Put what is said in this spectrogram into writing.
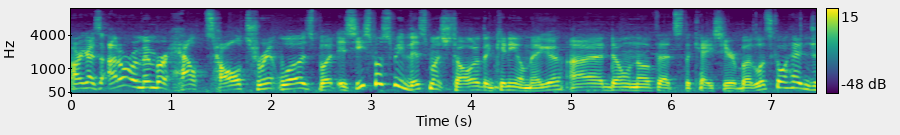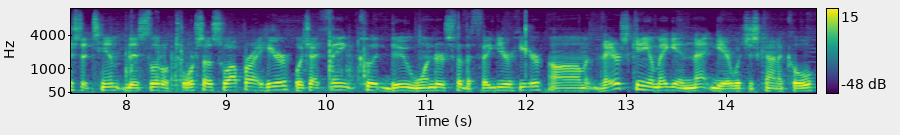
Alright guys, I don't remember how tall Trent was, but is he supposed to be this much taller than Kenny Omega? I don't know if that's the case here, but let's go ahead and just attempt this little torso swap right here, which I think could do wonders for the figure here. Um, there's Kenny Omega in that gear, which is kind of cool,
